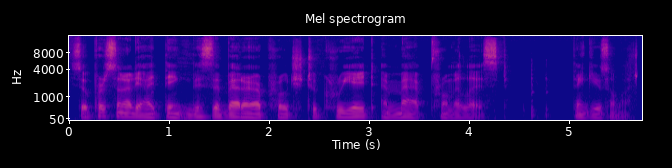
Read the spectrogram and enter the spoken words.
So personally i think this is a better approach to create a map from a list. Thank you so much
